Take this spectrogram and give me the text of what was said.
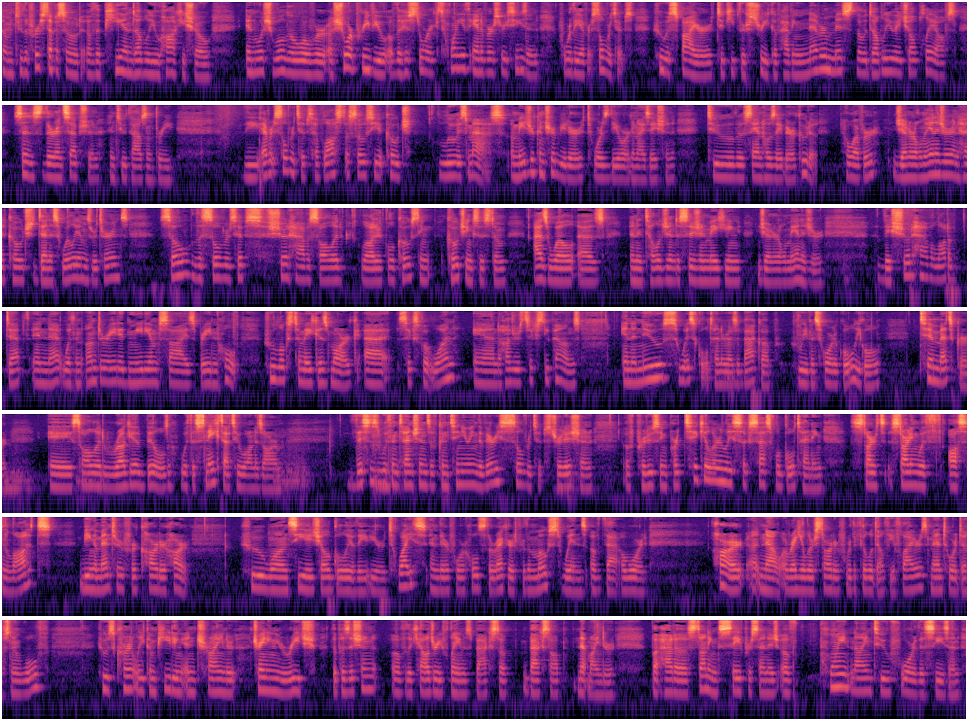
Welcome to the first episode of the PNW Hockey Show, in which we'll go over a short preview of the historic 20th anniversary season for the Everett Silvertips, who aspire to keep their streak of having never missed the WHL playoffs since their inception in 2003. The Everett Silvertips have lost associate coach Louis Mass, a major contributor towards the organization, to the San Jose Barracuda. However, general manager and head coach Dennis Williams returns, so the Silvertips should have a solid, logical coaching, coaching system as well as an intelligent decision making general manager. They should have a lot of depth in net with an underrated medium sized Braden Holt, who looks to make his mark at six foot one and 160 pounds, and a new Swiss goaltender as a backup, who even scored a goalie goal. Tim Metzger, a solid, rugged build with a snake tattoo on his arm. This is with intentions of continuing the very Silvertips tradition of producing particularly successful goaltending, starts starting with Austin Lotz being a mentor for Carter Hart, who won CHL Goalie of the Year twice and therefore holds the record for the most wins of that award. Hart, uh, now a regular starter for the Philadelphia Flyers, mentor Dustin Wolf, who's currently competing and trying to training to reach the position of the Calgary Flames backstop backstop netminder, but had a stunning save percentage of .924 this season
